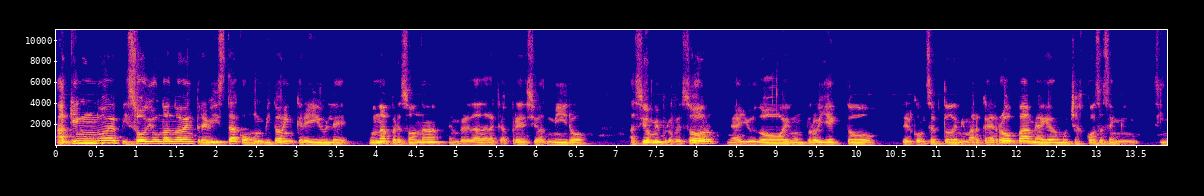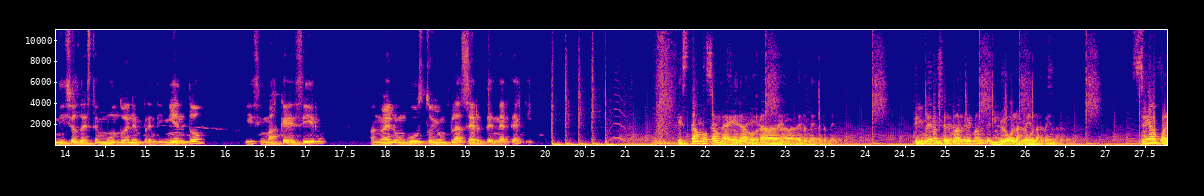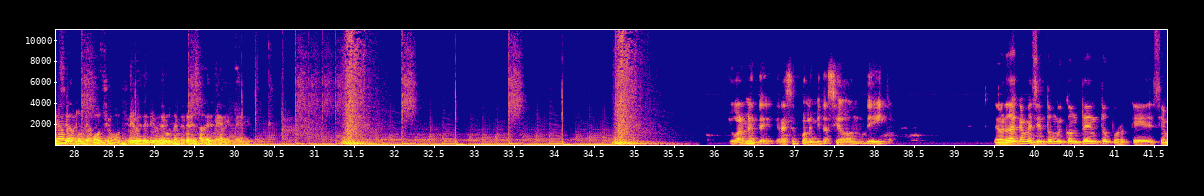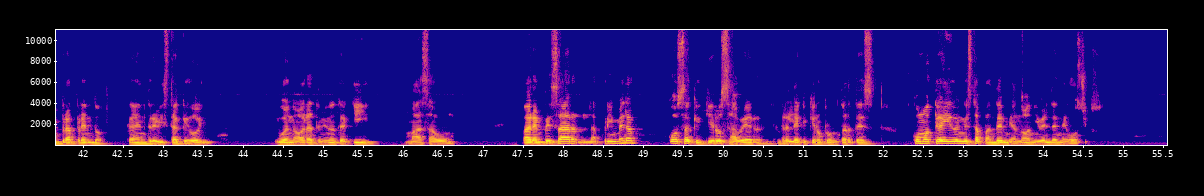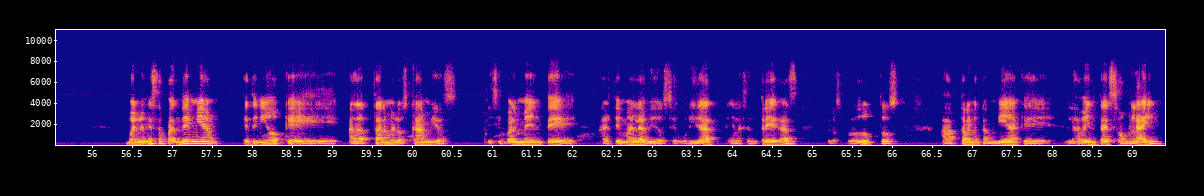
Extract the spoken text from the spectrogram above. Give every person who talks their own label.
Speaker 1: Aquí en un nuevo episodio, una nueva entrevista con un invitado increíble, una persona en verdad a la que aprecio, admiro. Ha sido mi profesor, me ayudó en un proyecto del concepto de mi marca de ropa, me ha ayudado en muchas cosas en mis inicios de este mundo del emprendimiento. Y sin más que decir, Manuel, un gusto y un placer tenerte aquí.
Speaker 2: Estamos en la era dorada del Internet. Primero es el marketing y luego las ventas. Sea cual sea tu negocio, debes de tener una empresa de medios.
Speaker 3: Igualmente, gracias por la invitación, Dieguito.
Speaker 1: De verdad que me siento muy contento porque siempre aprendo cada entrevista que doy. Y bueno, ahora teniéndote aquí, más aún. Para empezar, la primera cosa que quiero saber, en realidad que quiero preguntarte es, ¿cómo te ha ido en esta pandemia, ¿no? A nivel de negocios.
Speaker 3: Bueno, en esta pandemia he tenido que adaptarme a los cambios, principalmente al tema de la bioseguridad en las entregas de los productos, adaptarme también a que la venta es online,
